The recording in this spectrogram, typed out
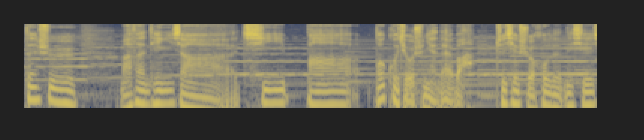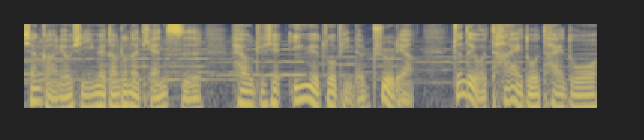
但是麻烦听一下七八，包括九十年代吧，这些时候的那些香港流行音乐当中的填词，还有这些音乐作品的质量，真的有太多太多。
